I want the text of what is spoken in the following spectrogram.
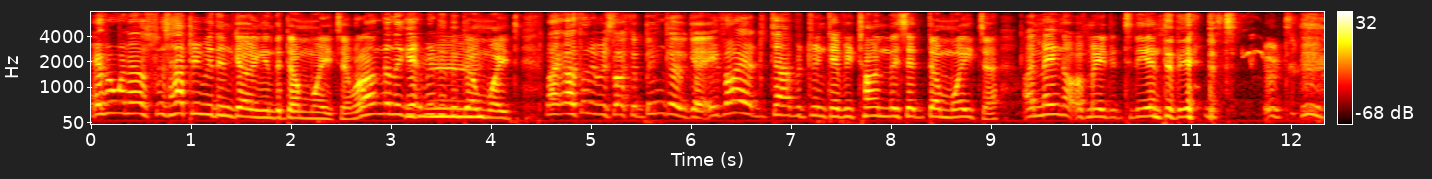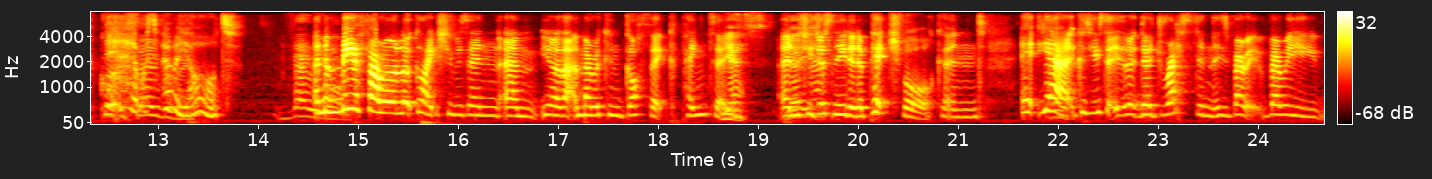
Everyone else was happy with him going in the dumb waiter. Well, I'm gonna get rid of the dumb waiter. Like I thought it was like a bingo game. If I had to have a drink every time they said dumb waiter, I may not have made it to the end of the episode. Quite Yeah, it was very odd. Very And odd. Mia Farrow looked like she was in, um, you know, that American Gothic painting. Yes. And Yeah, she yeah. just needed a pitchfork and. It, yeah, because you say they're dressed in these very, very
